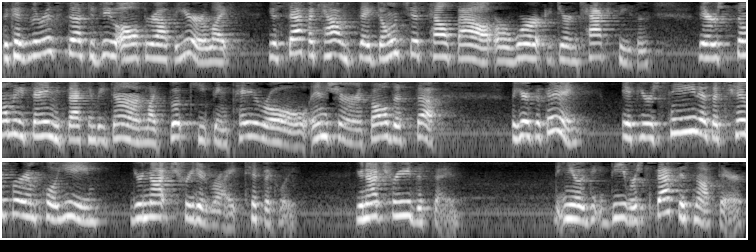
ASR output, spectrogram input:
Because there is stuff to do all throughout the year. Like your staff accountants, they don't just help out or work during tax season. There are so many things that can be done, like bookkeeping, payroll, insurance, all this stuff. But here's the thing. If you're seen as a temporary employee, you're not treated right, typically. You're not treated the same you know, the, the respect is not there.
